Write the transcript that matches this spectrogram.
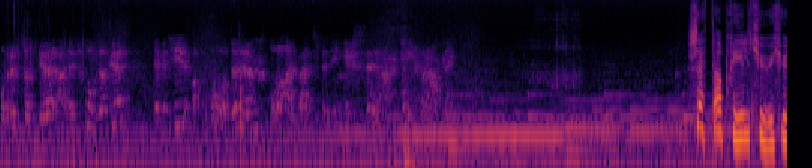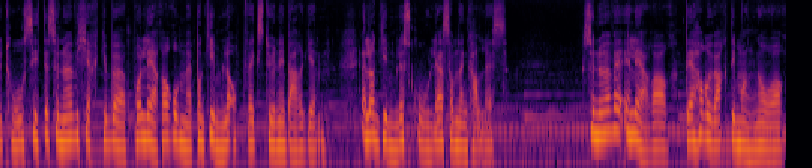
Årets oppgjør er et hovedoppgjør. Det betyr at både lønn og arbeidsbetingelser er til forhandling. 6. april 2022 sitter Synnøve Kirkebø på lærerrommet på Gimle oppveksttun i Bergen. Eller Gimle skole, som den kalles. Synnøve er lærer, det har hun vært i mange år.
